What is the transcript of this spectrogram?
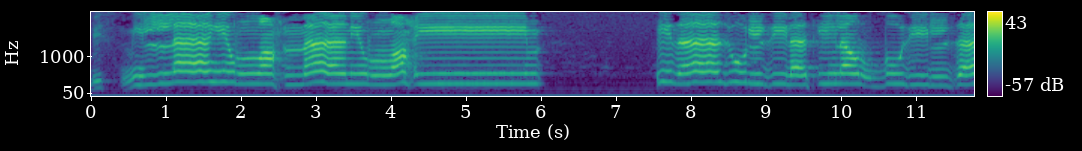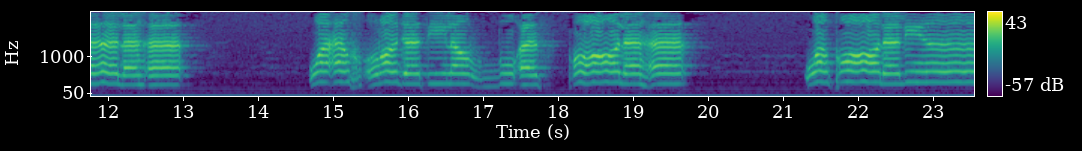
بسم الله الرحمن الرحيم. إذا زلزلت الأرض زلزالها وأخرجت الأرض أثقالها وقال الإنسان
